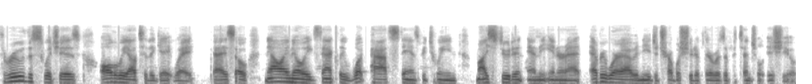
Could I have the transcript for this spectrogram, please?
through the switches all the way out to the gateway. Okay, so now I know exactly what path stands between my student and the internet, everywhere I would need to troubleshoot if there was a potential issue.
